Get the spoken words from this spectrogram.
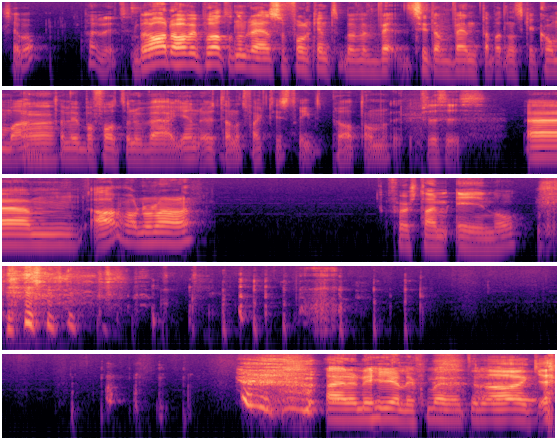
Så var Härligt. Bra, då har vi pratat om det så folk inte behöver sitta och vänta på att den ska komma. Ja. Utan vi har bara fått den ur vägen utan att faktiskt riktigt prata om det. Precis. Ehm, ja, har du någon annan? First time anal. Nej, den är helig för mig vet du. Ja, okej.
